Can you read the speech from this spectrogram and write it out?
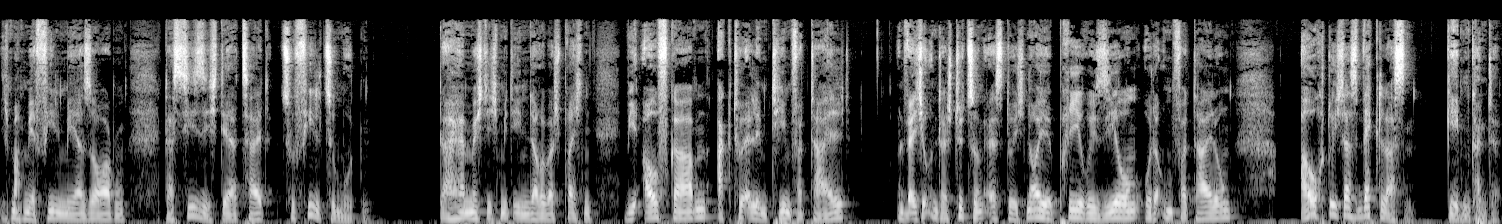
Ich mache mir viel mehr Sorgen, dass Sie sich derzeit zu viel zumuten. Daher möchte ich mit Ihnen darüber sprechen, wie Aufgaben aktuell im Team verteilt und welche Unterstützung es durch neue Priorisierung oder Umverteilung, auch durch das Weglassen, geben könnte.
